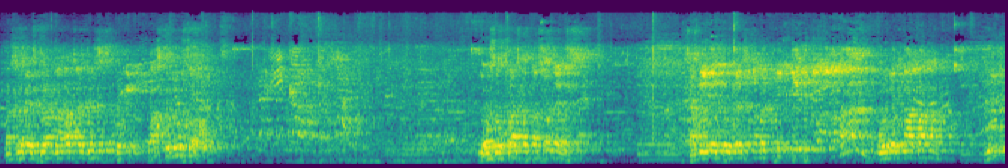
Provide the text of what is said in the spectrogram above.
Passou na estrada alta, às vezes um pouquinho, Sabi nito jersey number 3, David ang labanan. Ngunit labang dito.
